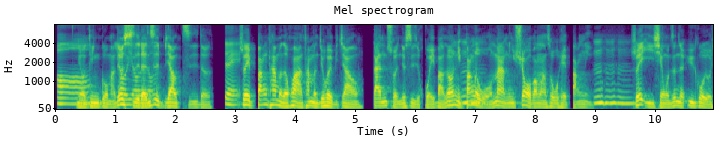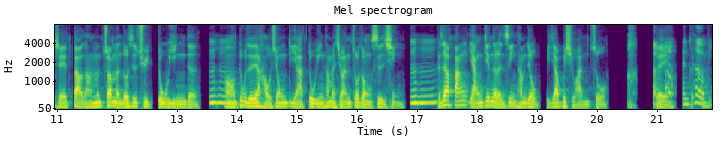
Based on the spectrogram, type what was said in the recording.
哦，你有听过吗？就死人是比较直的。对，所以帮他们的话，他们就会比较单纯，就是回报。然后你帮了我，那你需要我帮忙的时候，我可以帮你。嗯哼哼。所以以前我真的遇过有些道长，他们专门都是去度阴的。嗯哼。哦，度这些好兄弟啊，度阴，他们喜欢做这种事情。嗯哼。可是要帮阳间的人事情，他们就比较不喜欢做。对，很特别。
